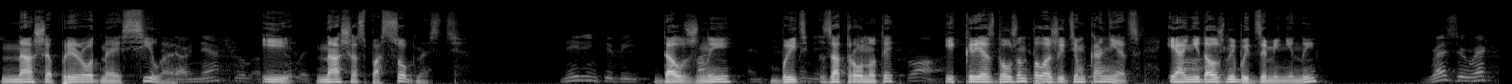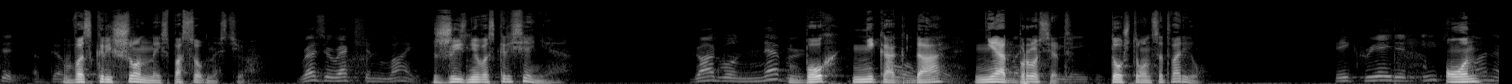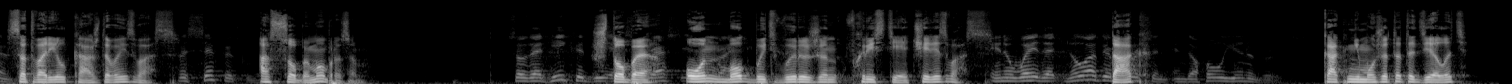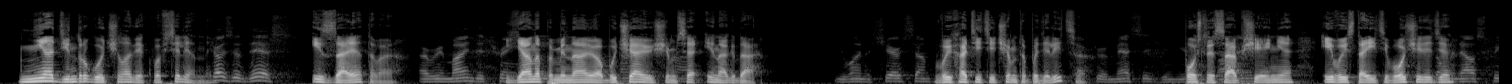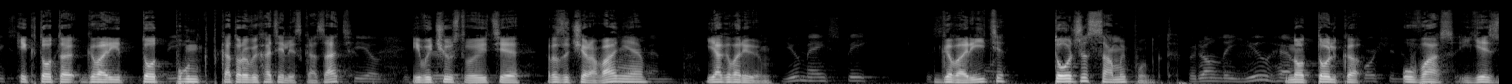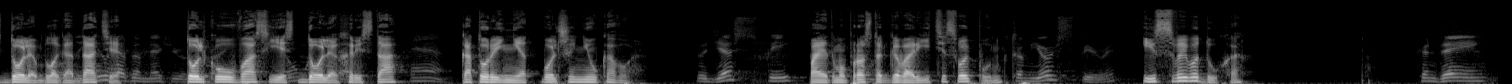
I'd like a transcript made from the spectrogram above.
наша природная сила и наша способность должны быть затронуты, и крест должен положить им конец, и они должны быть заменены – воскрешенной способностью, жизнью воскресения. Бог никогда не отбросит то, что Он сотворил. Он сотворил каждого из вас особым образом, чтобы Он мог быть выражен в Христе через вас. Так, как не может это делать ни один другой человек во Вселенной. Из-за этого я напоминаю обучающимся иногда. Вы хотите чем-то поделиться? После сообщения, и вы стоите в очереди, и кто-то говорит тот пункт, который вы хотели сказать, и вы чувствуете разочарование, я говорю им, говорите тот же самый пункт. Но только у вас есть доля благодати, только у вас есть доля Христа, которой нет больше ни у кого. Поэтому просто говорите свой пункт из своего духа,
